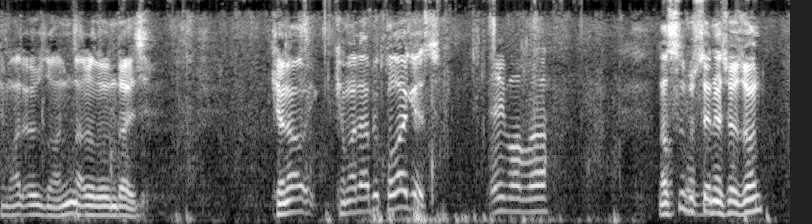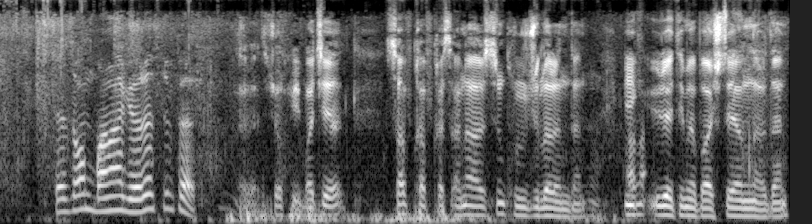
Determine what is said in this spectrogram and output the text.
Kemal Özdağ'ın aralığındayız. Kemal, Kemal abi kolay gelsin. Eyvallah. Nasıl bu sene sezon? Sezon bana göre süper. Evet çok iyi. Bacı Saf Kafkas Ana Arısı'nın kurucularından, ilk Ana- üretime başlayanlardan,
